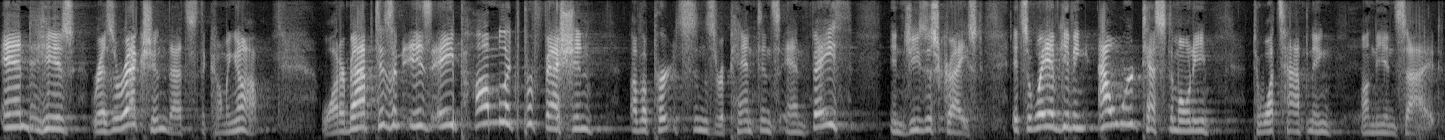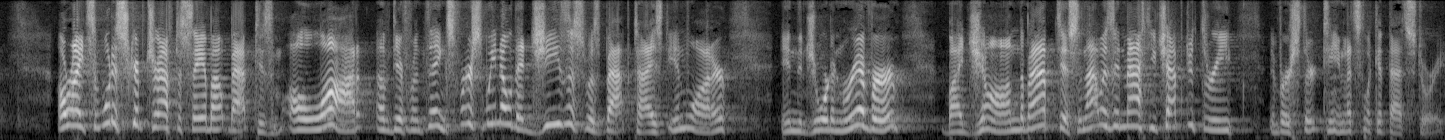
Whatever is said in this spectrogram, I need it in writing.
and his resurrection, that's the coming up. Water baptism is a public profession of a person's repentance and faith in Jesus Christ. It's a way of giving outward testimony to what's happening on the inside. All right, so what does Scripture have to say about baptism? A lot of different things. First, we know that Jesus was baptized in water in the Jordan River by John the Baptist. And that was in Matthew chapter 3 and verse 13. Let's look at that story.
